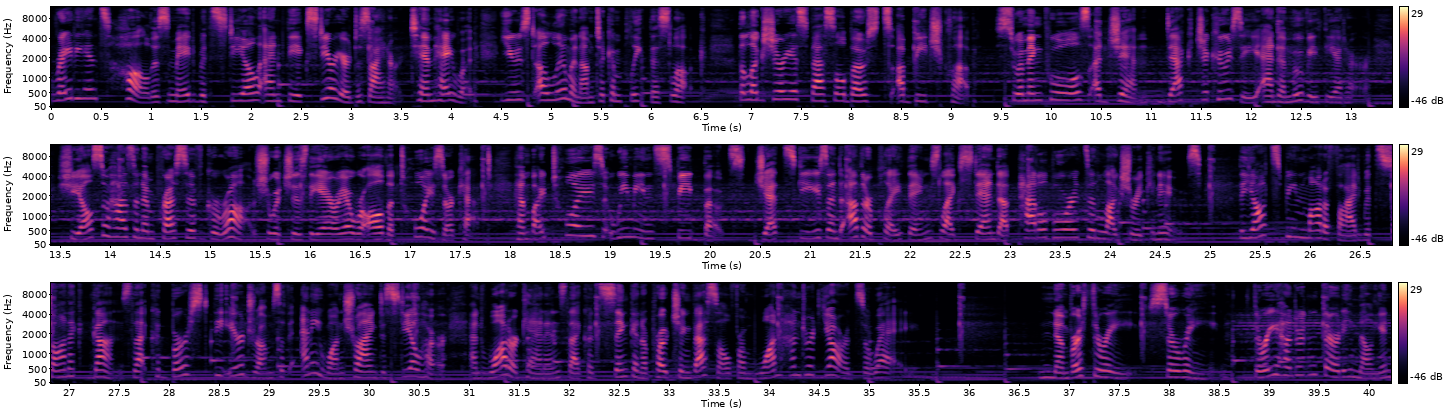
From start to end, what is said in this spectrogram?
Radiant's hull is made with steel, and the exterior designer, Tim Heywood, used aluminum to complete this look. The luxurious vessel boasts a beach club, swimming pools, a gym, deck jacuzzi, and a movie theater. She also has an impressive garage, which is the area where all the toys are kept. And by toys, we mean speedboats, jet skis, and other playthings like stand up paddleboards and luxury canoes. The yacht's been modified with sonic guns that could burst the eardrums of anyone trying to steal her, and water cannons that could sink an approaching vessel from 100 yards away. Number 3. Serene, $330 million.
